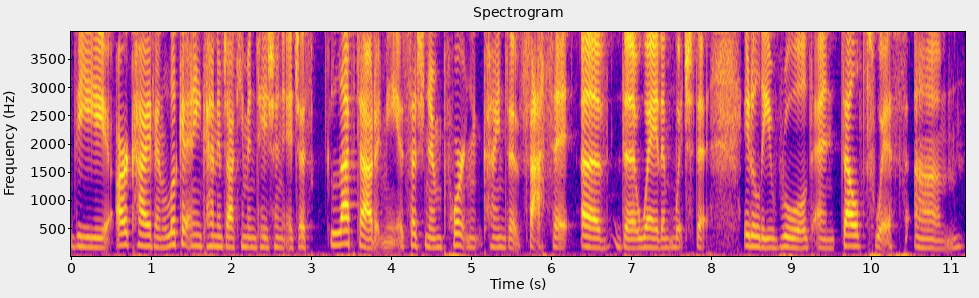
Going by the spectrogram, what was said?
the archive and look at any kind of documentation, it just leapt out at me as such an important kind of facet of the way in which that Italy ruled and dealt with um,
